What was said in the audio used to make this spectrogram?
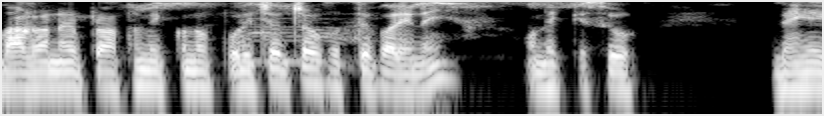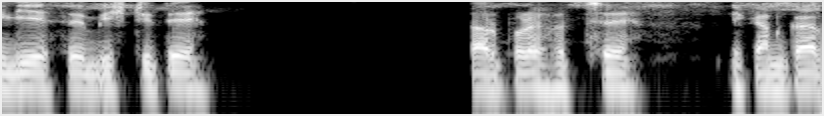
বাগানের প্রাথমিক কোনো পরিচর্যাও করতে পারি নাই। অনেক কিছু ভেঙে গিয়েছে বৃষ্টিতে। তারপরে হচ্ছে এখানকার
